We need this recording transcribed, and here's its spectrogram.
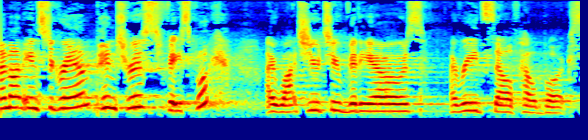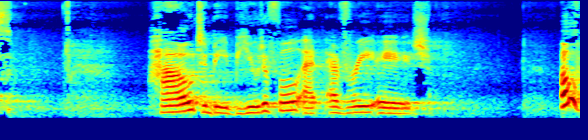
I'm on Instagram, Pinterest, Facebook. I watch YouTube videos. I read self help books. How to be beautiful at every age. Oh,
